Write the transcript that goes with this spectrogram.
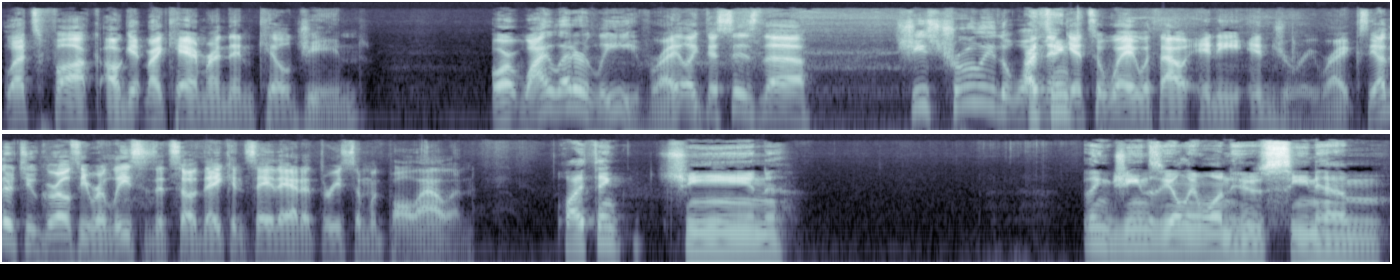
let's fuck. I'll get my camera and then kill Jean." or why let her leave? Right? Like this is the she's truly the one I that think- gets away without any injury, right? Because the other two girls he releases it so they can say they had a threesome with Paul Allen. well, I think Jean. I think Jean's the only one who's seen him.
